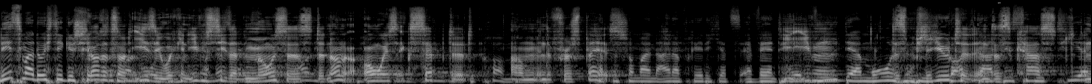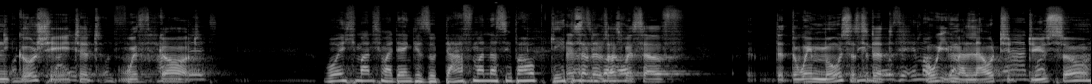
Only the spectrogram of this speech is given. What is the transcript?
Lies mal durch die Geschichte Because it's not easy, we can even see that Moses did not always accept it um, in the first Ich habe das place. schon mal in einer Predigt jetzt erwähnt. He even der Mose mit disputed and discussed diskutiert and und negotiated with verhandelt, Wo ich manchmal denke, so darf man das überhaupt? Geht And I das sometimes ask überhaupt? myself, the, the way Moses did it, are we even allowed to do so?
